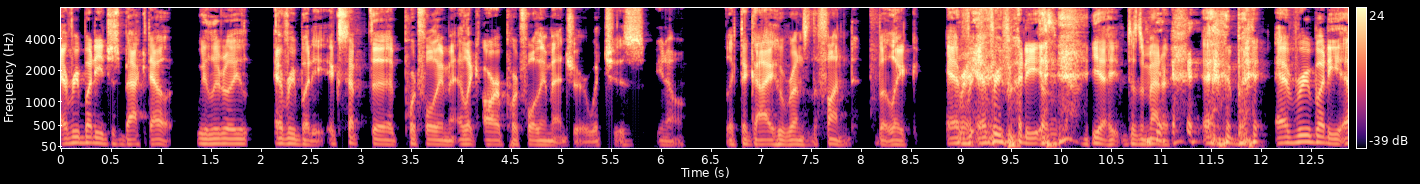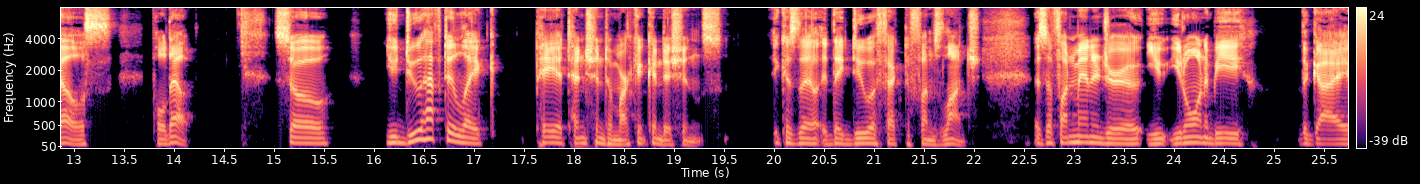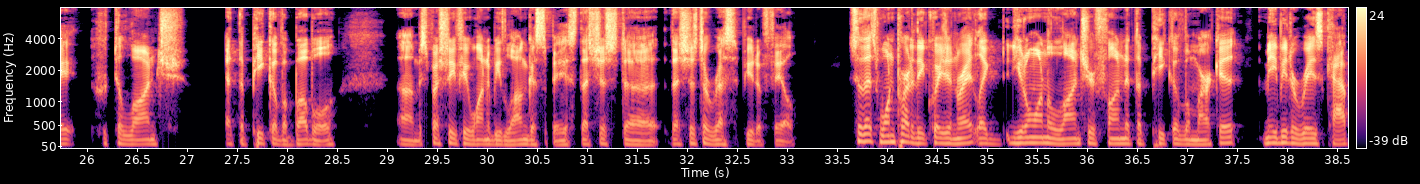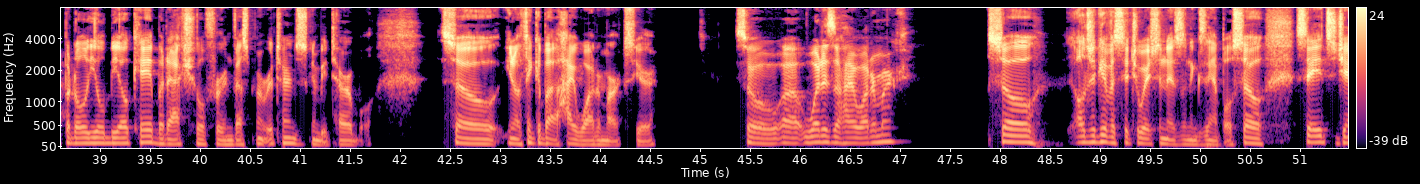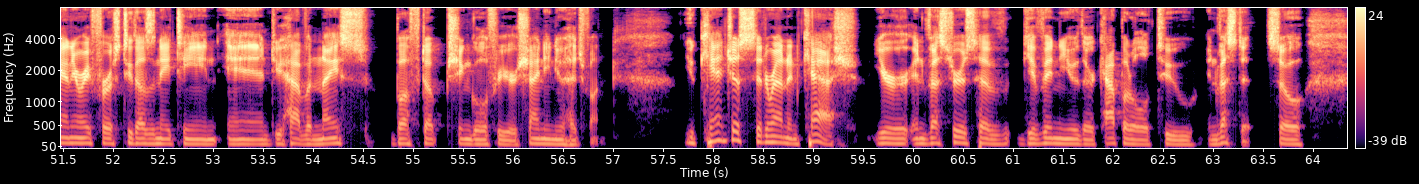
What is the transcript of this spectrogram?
everybody just backed out we literally everybody except the portfolio like our portfolio manager which is you know like the guy who runs the fund but like every, right. everybody yeah it doesn't matter but everybody else pulled out so you do have to like pay attention to market conditions because they they do affect a fund's launch. As a fund manager, you you don't want to be the guy who to launch at the peak of a bubble, um, especially if you want to be longest space. That's just a, that's just a recipe to fail. So that's one part of the equation, right? Like you don't want to launch your fund at the peak of a market. Maybe to raise capital you'll be okay, but actual for investment returns is going to be terrible. So you know, think about high watermarks here. So uh, what is a high watermark? So I'll just give a situation as an example. So, say it's January 1st, 2018, and you have a nice buffed up shingle for your shiny new hedge fund. You can't just sit around in cash. Your investors have given you their capital to invest it. So,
